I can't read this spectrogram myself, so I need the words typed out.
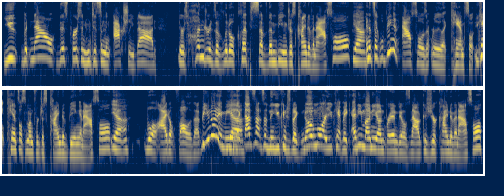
you but now this person who did something actually bad there's hundreds of little clips of them being just kind of an asshole Yeah. and it's like well being an asshole isn't really like cancel you can't cancel someone for just kind of being an asshole Yeah. well, I don't follow that. But you know what I mean? Yeah. Like that's not something you can just be like, no more. You can't make any money on brand deals now because you're kind of an asshole.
